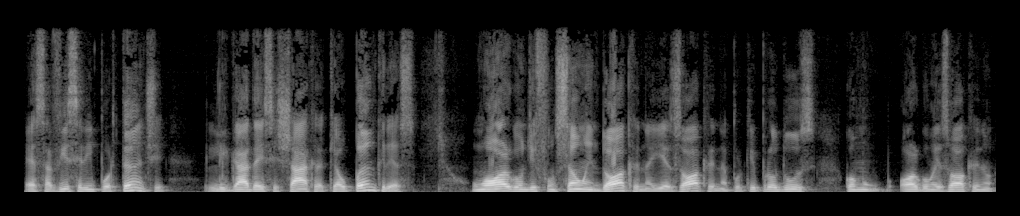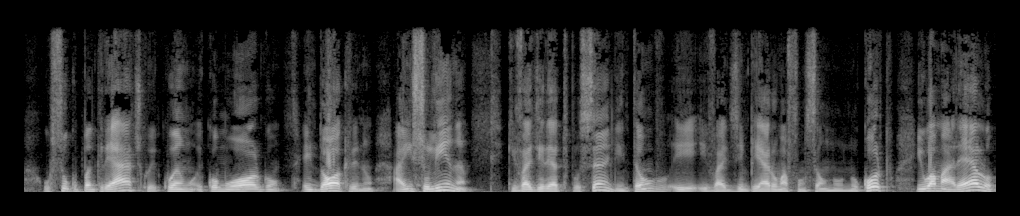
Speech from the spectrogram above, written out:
essa víscera importante, ligada a esse chakra, que é o pâncreas, um órgão de função endócrina e exócrina, porque produz como órgão exócrino o suco pancreático e como, e como órgão endócrino a insulina, que vai direto para o sangue, então, e, e, vai desempenhar uma função no, no, corpo. E o amarelo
